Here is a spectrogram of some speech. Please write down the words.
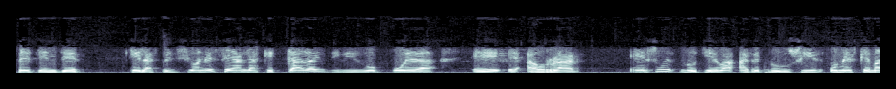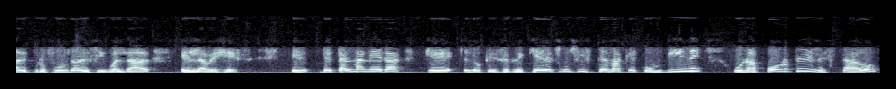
pretender que las pensiones sean las que cada individuo pueda eh, eh, ahorrar, eso nos lleva a reproducir un esquema de profunda desigualdad en la vejez de tal manera que lo que se requiere es un sistema que combine un aporte del Estado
